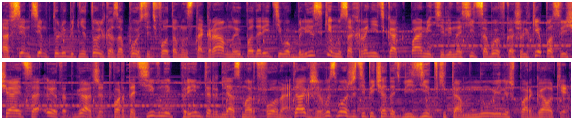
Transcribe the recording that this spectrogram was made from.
А всем тем, кто любит не только запостить фото в Инстаграм, но и подарить его близким и сохранить как память или носить с собой в кошельке, посвящается этот гаджет – портативный принтер для смартфона. Также вы сможете печатать визитки там, ну или шпаргалки.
